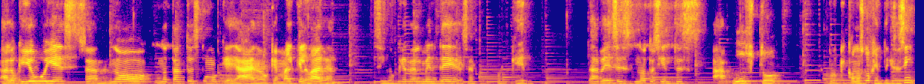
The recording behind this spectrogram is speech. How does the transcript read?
A lo que yo voy es, o sea, no, no tanto es como que, ah, no, qué mal que lo hagan, sino que realmente, o sea, porque a veces no te sientes a gusto, porque conozco gente que es así,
